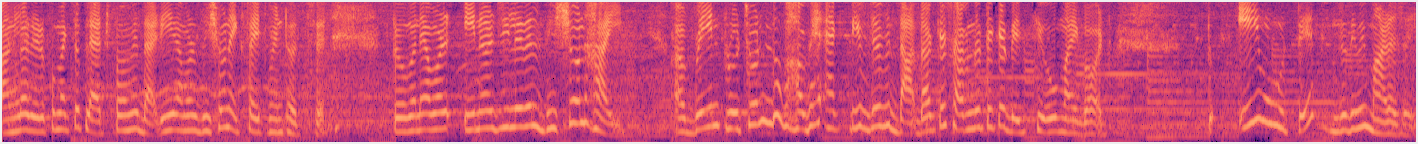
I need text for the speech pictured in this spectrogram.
বাংলার এরকম একটা প্ল্যাটফর্মে দাঁড়িয়ে আমার ভীষণ এক্সাইটমেন্ট হচ্ছে। তো মানে আমার এনার্জি লেভেল ভীষণ হাই ব্রেন প্রচণ্ডভাবে অ্যাক্টিভ যে আমি দাদাকে সামনে থেকে দেখছি ও মাই গড তো এই মুহূর্তে যদি আমি মারা যাই,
